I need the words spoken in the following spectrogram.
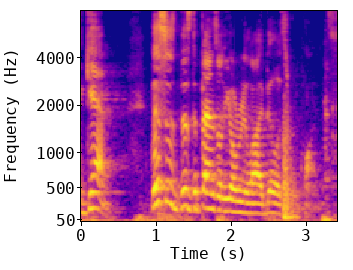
Again, this is this depends on your reliability requirements.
